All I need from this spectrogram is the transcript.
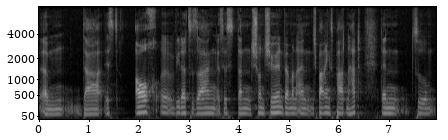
ähm, da ist auch äh, wieder zu sagen, es ist dann schon schön, wenn man einen Sparringspartner hat, denn zu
